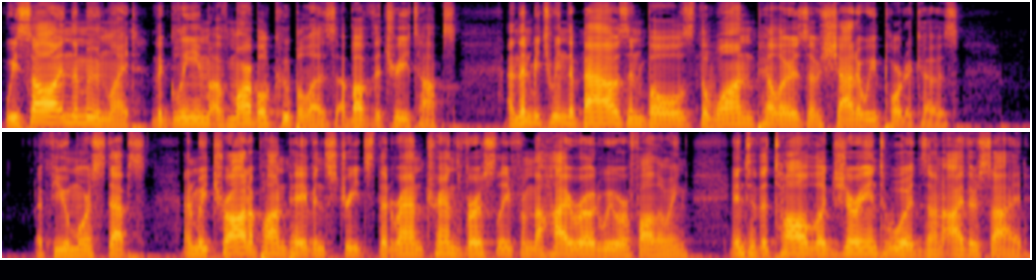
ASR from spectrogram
we saw in the moonlight the gleam of marble cupolas above the tree tops, and then between the boughs and boles the wan pillars of shadowy porticos. A few more steps, and we trod upon paven streets that ran transversely from the high road we were following into the tall, luxuriant woods on either side,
